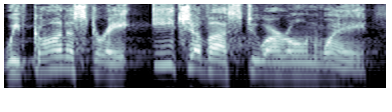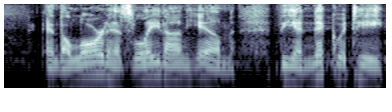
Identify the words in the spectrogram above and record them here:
We've gone astray, each of us to our own way, and the Lord has laid on him the iniquity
